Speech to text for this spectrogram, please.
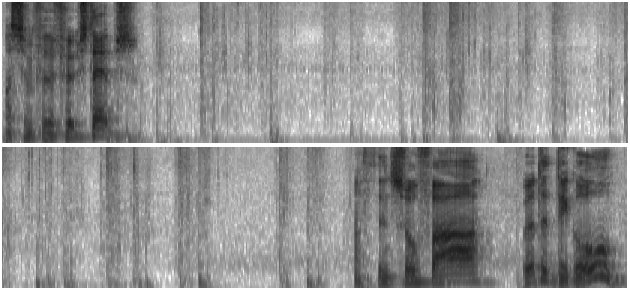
Listen for the footsteps. Nothing so far. Where did they go?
